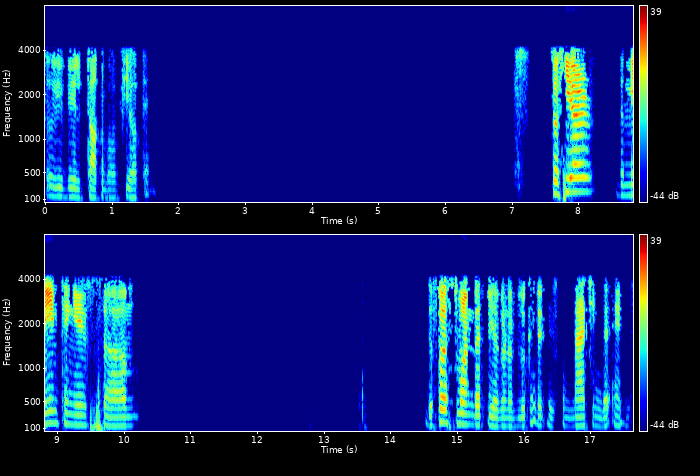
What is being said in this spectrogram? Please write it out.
So we will talk about few of them. So here the main thing is um, the first one that we are going to look at it is matching the ends.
